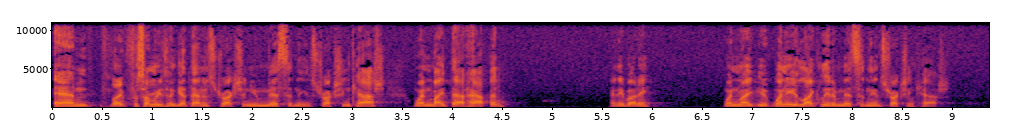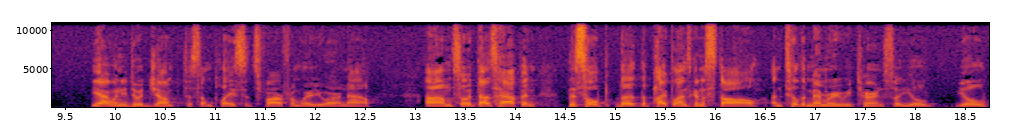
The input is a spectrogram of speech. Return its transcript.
and like for some reason get that instruction you miss in the instruction cache, when might that happen? Anybody? When might you when are you likely to miss in the instruction cache? Yeah, when you do a jump to some place that's far from where you are now. Um, so it does happen. This whole the, the pipeline's going to stall until the memory returns. So you'll you'll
